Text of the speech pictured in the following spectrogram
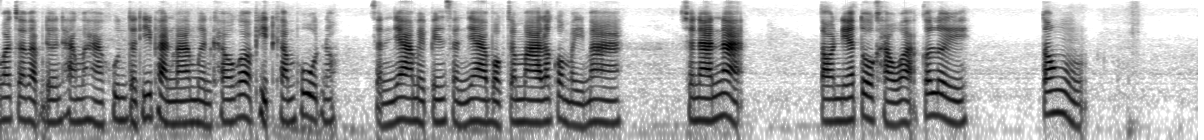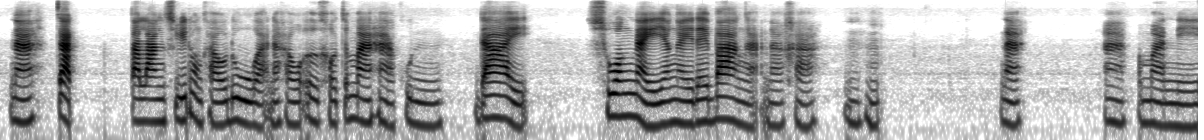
ว่าจะแบบเดินทางมาหาคุณแต่ที่ผ่านมาเหมือนเขาก็ผิดคำพูดเนาะสัญญาไม่เป็นสัญญาบอกจะมาแล้วก็ไม่มา ฉะนั้นน่ะ ตอนนี้ตัวเขาอะก็เลยต้องนะ จัดตารางชีวิตของเขาดูอะนะคะว่าเออเขาจะมาหาคุณ ได้ช่วงไหนยังไงได้บ้างอะนะคะ อือฮึนะ อะ ประมาณนี้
